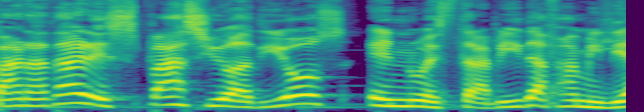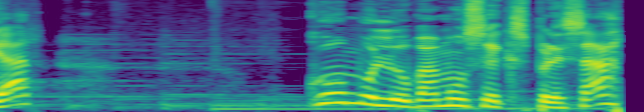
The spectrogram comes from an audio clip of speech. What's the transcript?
para dar espacio a Dios en nuestra vida familiar? ¿Cómo lo vamos a expresar?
